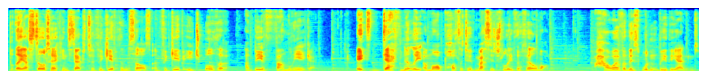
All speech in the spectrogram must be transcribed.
but they are still taking steps to forgive themselves and forgive each other and be a family again. It's definitely a more positive message to leave the film on. However, this wouldn't be the end.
